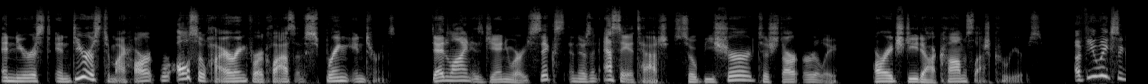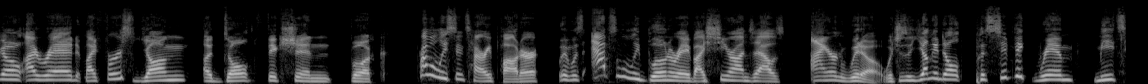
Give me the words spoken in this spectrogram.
And nearest and dearest to my heart, we're also hiring for a class of spring interns. Deadline is January 6th, and there's an essay attached, so be sure to start early. rhg.com slash careers. A few weeks ago, I read my first young adult fiction book, probably since Harry Potter, and was absolutely blown away by Xiran Zhao's Iron Widow, which is a young adult Pacific Rim meets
